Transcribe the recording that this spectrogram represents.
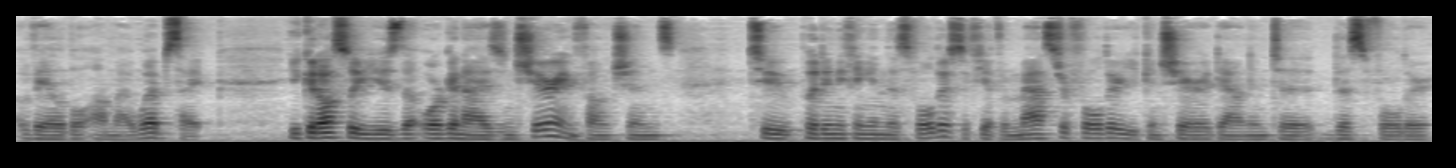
available on my website. You could also use the organize and sharing functions to put anything in this folder. So if you have a master folder, you can share it down into this folder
